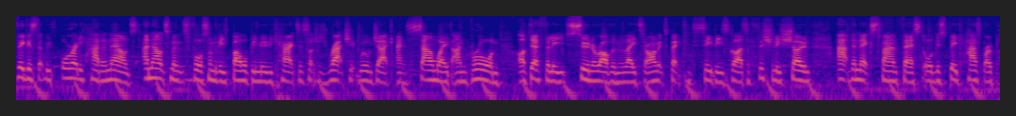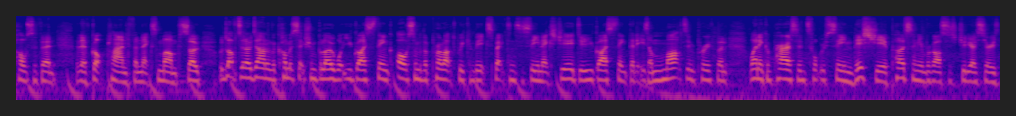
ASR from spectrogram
figures that we've already had announced. Announcements for some of these Bumblebee movie characters such as Ratchet, Wheeljack, and Soundwave and Brawn are definitely sooner rather than later. I'm expecting to see these guys officially shown at the next FanFest or this big Hasbro Pulse event that they've got planned for next month. So we'd love to know down in the comment section below what you guys think of some of the product we can be expecting to see next year. Do you guys think that it is a marked improvement when in comparison to what we've seen this year? Personally, in regards to Studio Series,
